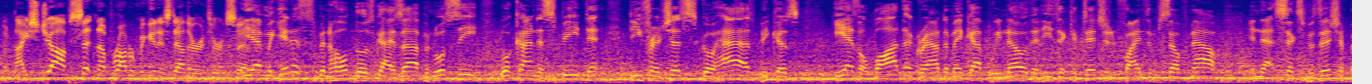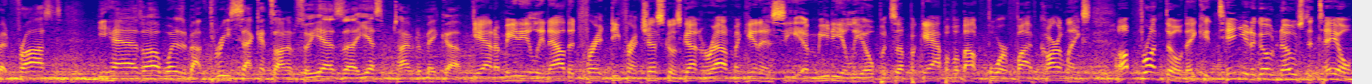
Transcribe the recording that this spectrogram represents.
A nice job setting up Robert McGinnis down there in turn seven. Yeah, McGinnis has been holding those guys up, and we'll see what kind of speed that DeFrancesco has because he has a lot of ground to make up. We know that he's in contention, finds himself now in that sixth position, but Frost, he has oh, what is it, about three seconds on him, so he has uh, he has some time to make up. Yeah, and immediately now that Fran- DeFrancesco's gotten around McGinnis, he immediately opens up a gap of about four or five car lengths. Up front, though, they continue to go nose to tail.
